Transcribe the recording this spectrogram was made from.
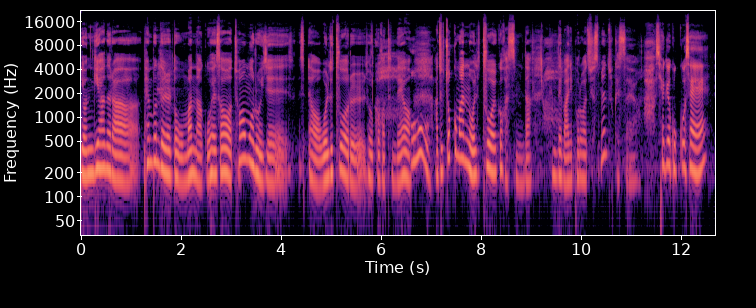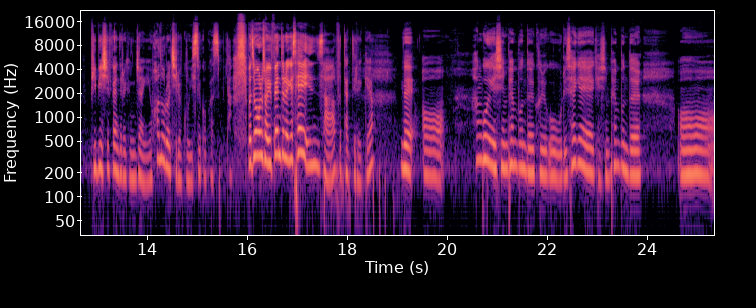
연기하느라 팬분들도 못 만나고 해서 처음으로 이제 어, 월드 투어를 돌 것 같은데요. 오, 아주 조그만 월드 투어일 것 같습니다. 근데 많이 보러 와주셨으면 좋겠어요. 아, 세계 곳곳에 BBC 팬들이 굉장히 환호를 지르고 있을 것 같습니다. 마지막으로 저희 팬들에게 새해 인사 부탁드릴게요. 네, 어, 한국에 계신 팬분들 그리고 우리 세계에 계신 팬분들 어,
